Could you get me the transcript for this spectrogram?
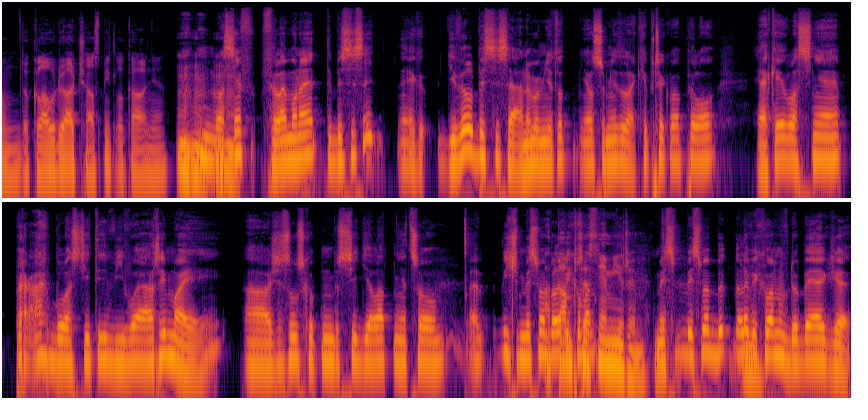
um, do cloudu a část mít lokálně. Mm-hmm. Vlastně Filemone, ty by si se, jak, divil by si se, anebo mě, to, mě osobně to taky překvapilo, jaký vlastně práh bolesti ty vývojáři mají a že jsou schopni prostě dělat něco. Eh, víš, my jsme a byli tam vychovan, přesně mířím. My, my jsme byli hmm. vychovaní v době, že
